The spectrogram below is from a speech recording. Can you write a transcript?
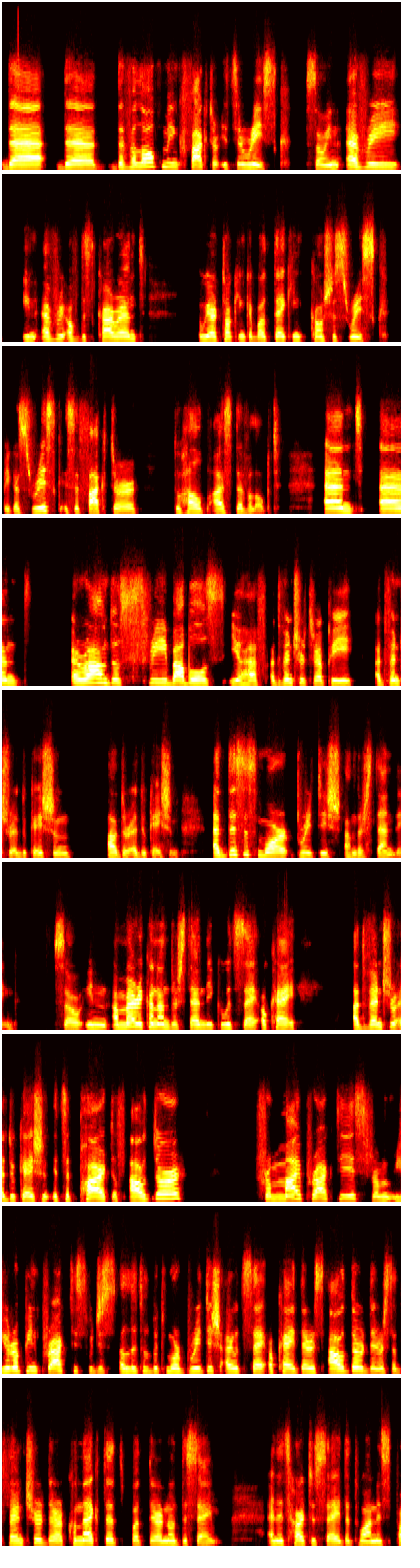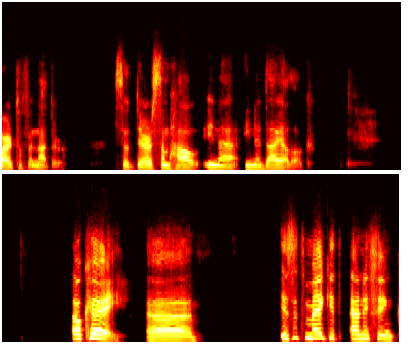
The the developing factor it's a risk. So in every in every of this current, we are talking about taking conscious risk because risk is a factor to help us develop. And and around those three bubbles, you have adventure therapy, adventure education, outdoor education. And this is more British understanding. So in American understanding, we would say, okay, adventure education, it's a part of outdoor. From my practice, from European practice, which is a little bit more British, I would say, okay, there is outdoor, there is adventure, they are connected, but they're not the same and it's hard to say that one is part of another. So they're somehow in a in a dialogue. Okay, uh, is it make it anything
